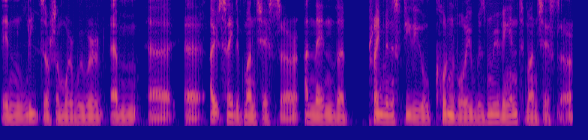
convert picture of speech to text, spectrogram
in Leeds or somewhere. We were um, uh, uh, outside of Manchester, and then the prime ministerial convoy was moving into Manchester.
